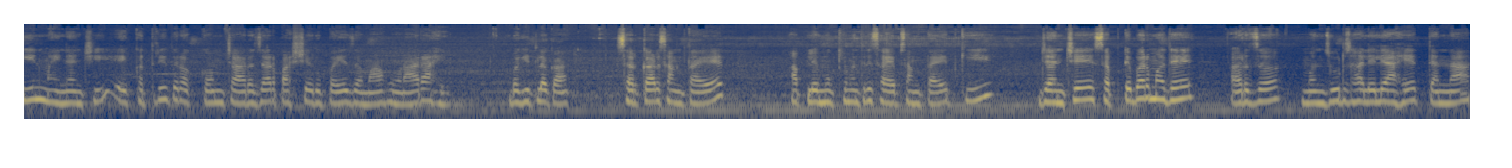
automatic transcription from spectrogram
तीन महिन्यांची एकत्रित रक्कम चार हजार पाचशे रुपये जमा होणार आहे. बघितलं का? सरकार सांगतायत आपले मुख्यमंत्री साहेब सांगतायत की ज्यांचे सप्टेंबरमध्ये अर्ज मंजूर झालेले आहेत त्यांना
